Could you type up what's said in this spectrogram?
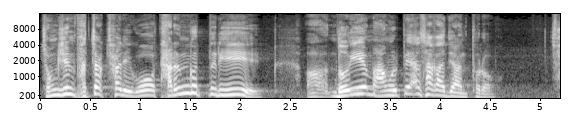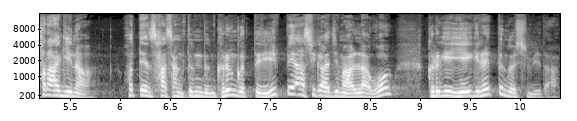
정신 바짝 차리고 다른 것들이 어, 너희의 마음을 빼앗아가지 않도록 철학이나 헛된 사상 등등 그런 것들이 빼앗아가지 말라고 그렇게 얘기를 했던 것입니다.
